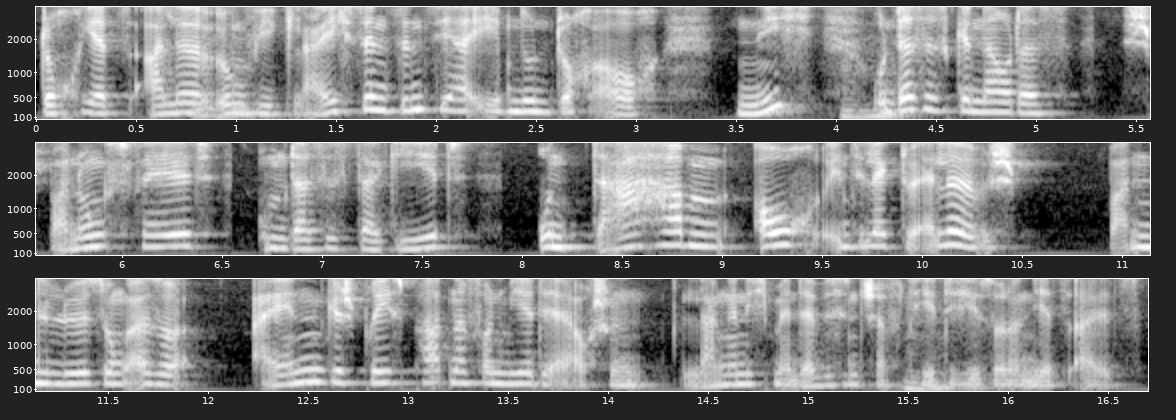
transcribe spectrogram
doch jetzt alle mhm. irgendwie gleich sind, sind sie ja eben nun doch auch nicht. Mhm. Und das ist genau das Spannungsfeld, um das es da geht. Und da haben auch Intellektuelle spannende Lösungen. Also ein Gesprächspartner von mir, der auch schon lange nicht mehr in der Wissenschaft mhm. tätig ist, sondern jetzt als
